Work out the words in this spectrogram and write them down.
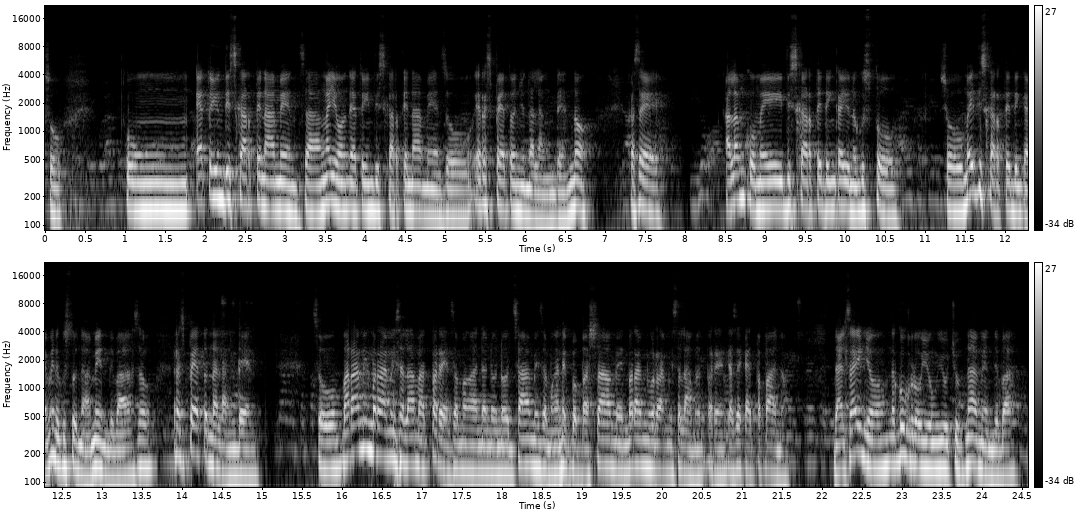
So, kung eto yung diskarte namin sa ngayon, eto yung diskarte namin. So, irespeto nyo na lang din, no? Kasi alam ko may diskarte din kayo na gusto. So, may diskarte din kami na gusto namin, di ba? So, respeto na lang din. So, maraming maraming salamat pa rin sa mga nanonood sa amin, sa mga nagbabash sa amin. Maraming maraming salamat pa rin kasi kahit paano. Dahil sa inyo, nag-grow yung YouTube namin, di ba?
